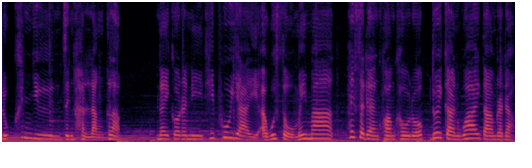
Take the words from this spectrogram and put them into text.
ลุกขึ้นยืนจึงหันหลังกลับ ในกรณีที่ผู้ใหญ่อาวุโสไม่มาก ให้แสดงความเคารพด้วยการไหว้ตามระดับ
